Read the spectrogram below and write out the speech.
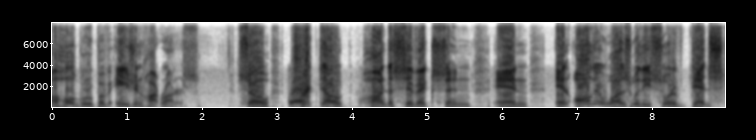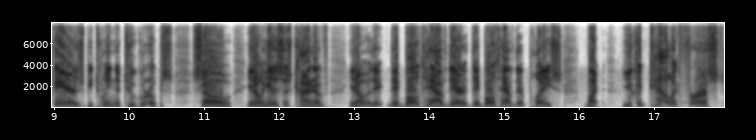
a whole group of Asian hot rodders. So tricked out Honda Civics and and and all there was were these sort of dead stares between the two groups. So you know, here's this kind of you know they, they both have their they both have their place, but you could tell at first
